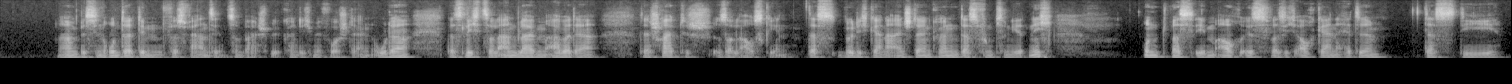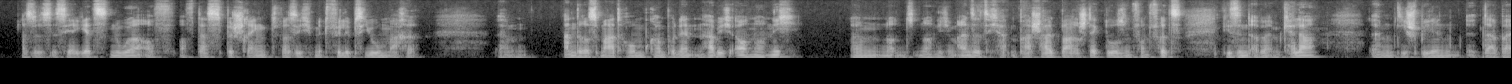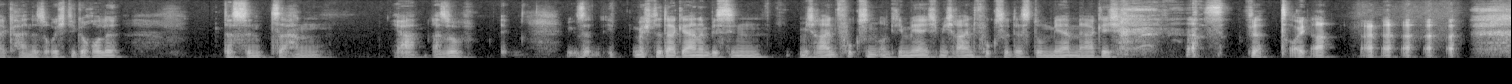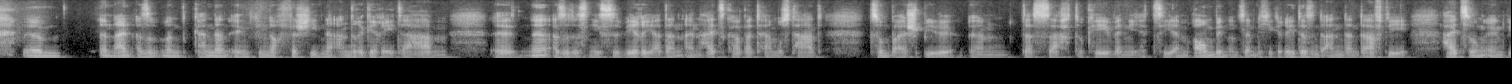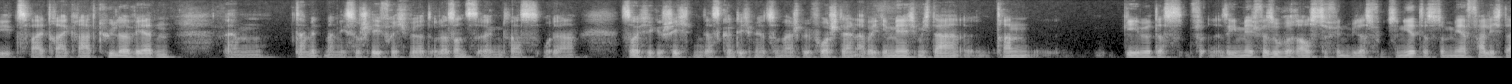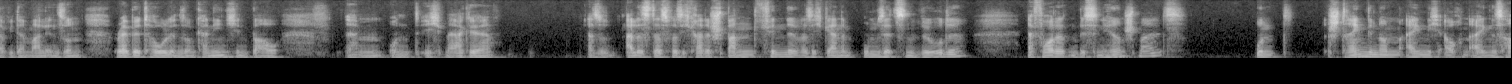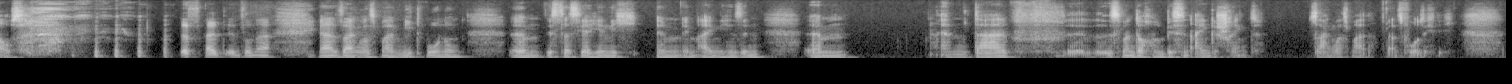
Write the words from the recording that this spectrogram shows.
Ein bisschen runterdimmen fürs Fernsehen zum Beispiel, könnte ich mir vorstellen. Oder das Licht soll anbleiben, aber der, der Schreibtisch soll ausgehen. Das würde ich gerne einstellen können. Das funktioniert nicht. Und was eben auch ist, was ich auch gerne hätte, dass die also es ist ja jetzt nur auf, auf das beschränkt, was ich mit Philips Hue mache. Ähm, andere Smart Home Komponenten habe ich auch noch nicht, ähm, noch, nicht im Einsatz. Ich habe ein paar schaltbare Steckdosen von Fritz, die sind aber im Keller. Ähm, die spielen dabei keine so richtige Rolle. Das sind Sachen, ja, also gesagt, ich möchte da gerne ein bisschen mich reinfuchsen und je mehr ich mich reinfuchse, desto mehr merke ich, das wird teuer. ähm, äh, Nein, also man kann dann irgendwie noch verschiedene andere Geräte haben. Äh, ne? Also das nächste wäre ja dann ein Heizkörperthermostat zum Beispiel, ähm, das sagt, okay, wenn ich jetzt hier im Raum bin und sämtliche Geräte sind an, dann darf die Heizung irgendwie zwei, drei Grad kühler werden, ähm, damit man nicht so schläfrig wird oder sonst irgendwas oder solche Geschichten. Das könnte ich mir zum Beispiel vorstellen. Aber je mehr ich mich da äh, dran gebe, dass, also je mehr ich versuche rauszufinden, wie das funktioniert, desto mehr falle ich da wieder mal in so ein Rabbit Hole, in so ein Kaninchenbau. Ähm, und ich merke, also alles das, was ich gerade spannend finde, was ich gerne umsetzen würde, erfordert ein bisschen Hirnschmalz und streng genommen eigentlich auch ein eigenes Haus. das halt in so einer, ja, sagen wir es mal, Mietwohnung, ähm, ist das ja hier nicht im, im eigentlichen Sinn. Ähm, ähm, da äh, ist man doch ein bisschen eingeschränkt, sagen wir es mal ganz vorsichtig.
